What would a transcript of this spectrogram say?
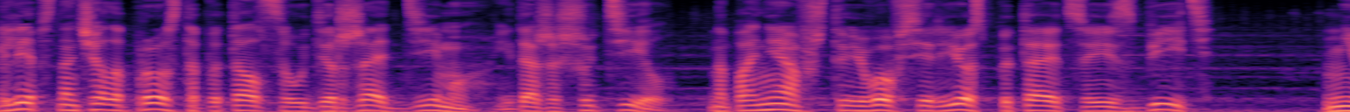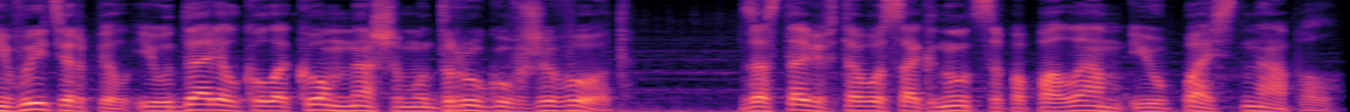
Глеб сначала просто пытался удержать Диму и даже шутил, но поняв, что его всерьез пытаются избить, не вытерпел и ударил кулаком нашему другу в живот, заставив того согнуться пополам и упасть на пол.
